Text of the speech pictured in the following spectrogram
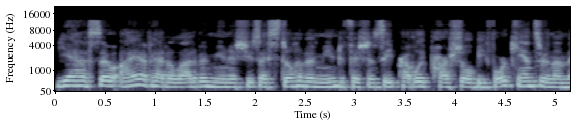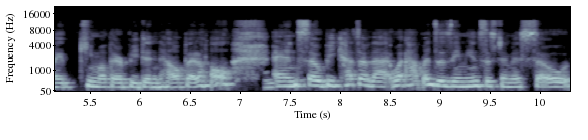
Yeah, so I have had a lot of immune issues. I still have immune deficiency, probably partial before cancer, and then the chemotherapy didn't help at all. Mm-hmm. And so, because of that, what happens is the immune system is so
